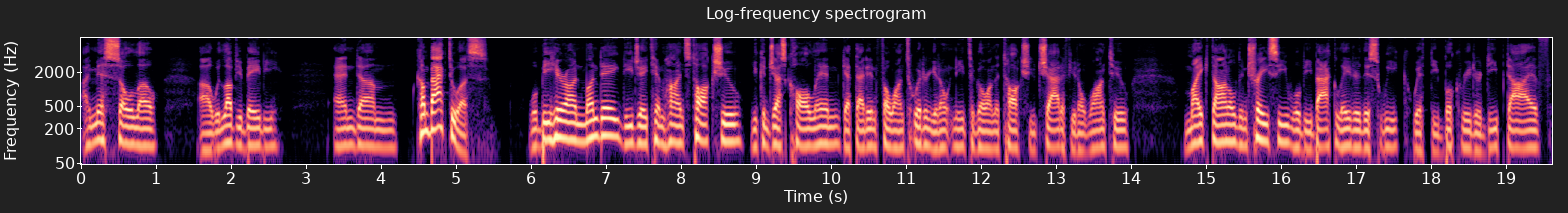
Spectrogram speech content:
I miss solo. Uh, we love you, baby. And um, come back to us. We'll be here on Monday, DJ Tim Hines TalkShoe. You can just call in, get that info on Twitter. You don't need to go on the TalkShoe chat if you don't want to. Mike, Donald, and Tracy will be back later this week with the book reader deep dive.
